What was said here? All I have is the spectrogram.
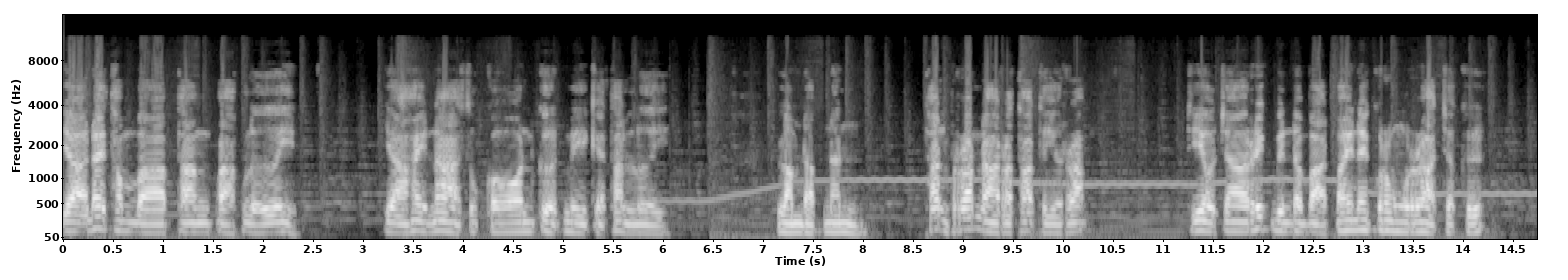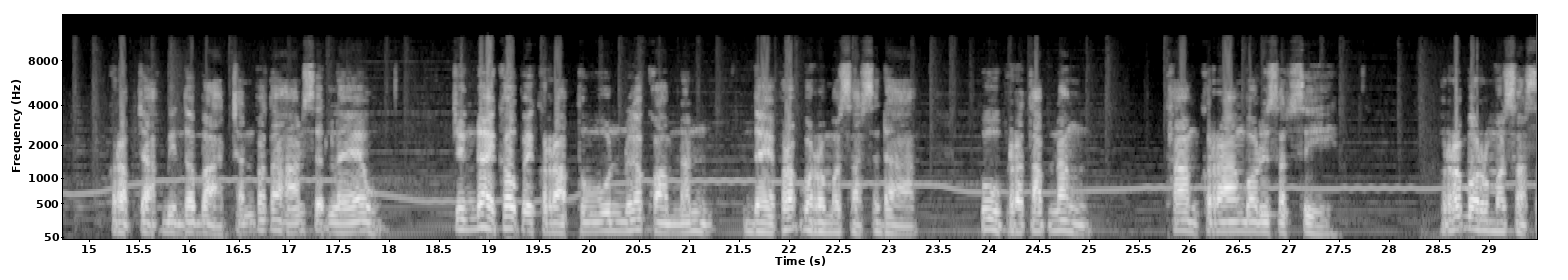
อย่าได้ทำบาปทางปากเลย อย่าให้หน้าสุกรเกิดมีแก่ท่านเลยลำดับนั้น ท่านพระนารถเถระเที่ยวจาริกบินทบาทไปในกรุงราชคฤห์กลับจากบินทบาทฉันพระทหารเสร็จแล้ว จึงได้เข้าไปกราบทูลเนื้อความนั้นแด่พระบรมศาสดา ผู้ประทับนั่ง ท่ามกลางบริษัทสี่ พระบรมศาส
